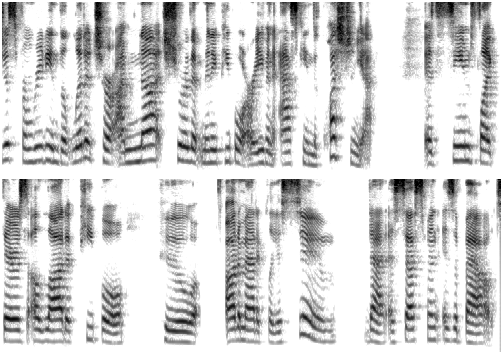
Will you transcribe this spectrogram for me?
just from reading the literature, I'm not sure that many people are even asking the question yet. It seems like there's a lot of people who automatically assume that assessment is about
